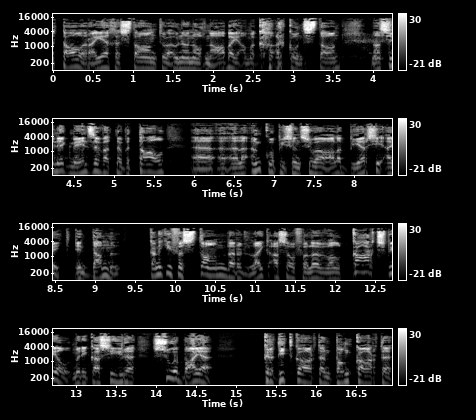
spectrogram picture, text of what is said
betaalrye gestaan toe ou nou nog naby aan mekaar kon staan. Dan sien ek mense wat nou betaal uh, uh hulle inkopies en so haal 'n beursie uit en dan kan ek nie verstaan dat dit lyk asof hulle wil kaart speel met die kassiere so baie kredietkaarte en bankkaarte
